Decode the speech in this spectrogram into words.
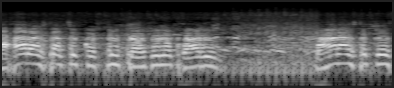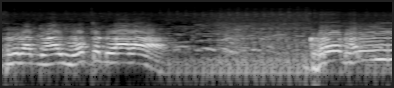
महाराष्ट्राची कुस्ती प्रज्वलित व्हावी. महाराष्ट्र केसरीला न्याय योग्य मिळावा. घरोघरी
